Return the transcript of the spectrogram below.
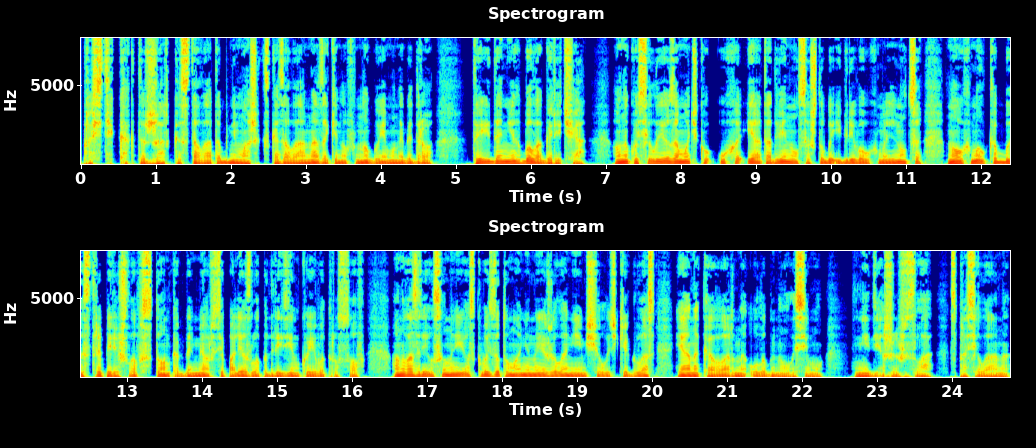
«Прости, как-то жарко стало от обнимашек», — сказала она, закинув ногу ему на бедро. «Ты и до них была горяча». Он укусил ее замочку уха и отодвинулся, чтобы игриво ухмыльнуться, но ухмылка быстро перешла в стон, когда Мерси полезла под резинку его трусов. Он возрился на нее сквозь затуманенные желанием щелочки глаз, и она коварно улыбнулась ему. «Не держишь зла?» — спросила она.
